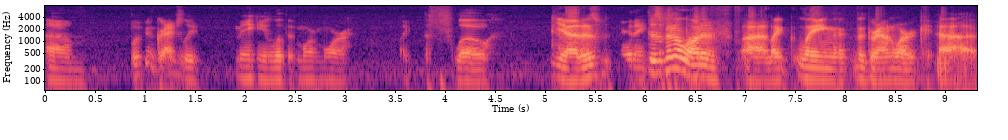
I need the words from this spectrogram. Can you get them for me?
Um, we've been gradually making it a little bit more and more like the flow Yeah, there's there's been a lot of uh, like laying the, the groundwork, uh,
